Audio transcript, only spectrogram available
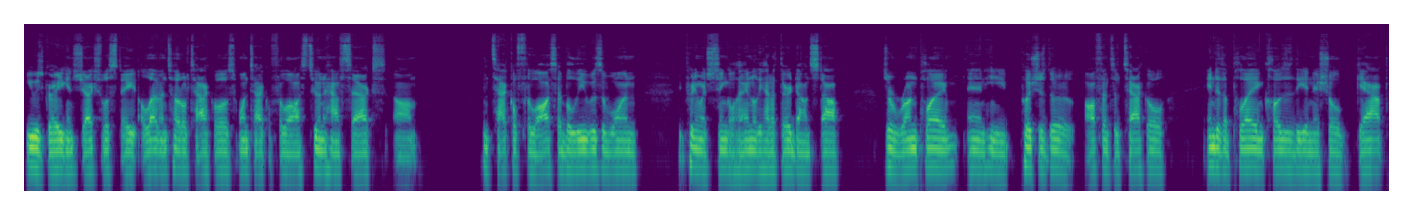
He was great against Jacksonville State. Eleven total tackles, one tackle for loss, two and a half sacks. Um, tackle for loss, I believe, was the one he pretty much single handedly had a third down stop. It was a run play, and he pushes the offensive tackle into the play and closes the initial gap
